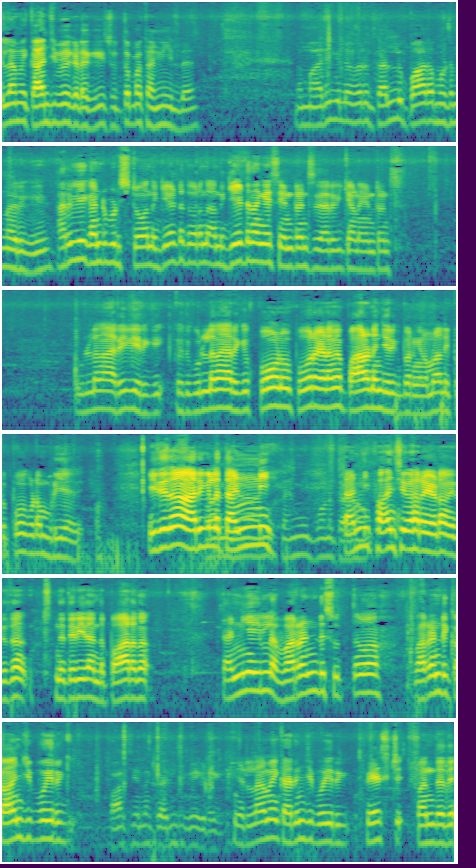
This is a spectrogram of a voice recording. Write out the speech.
எல்லாமே காஞ்சி போய் கிடக்கு. சுத்தமாக தண்ணி இல்லை. நம்ம அருவியில் வெறும் கல் பாறை மட்டும்தான் இருக்குது அருவியை கண்டுபிடிச்சிட்டோம். அந்த கேட்டை திறந்து அந்த கேட்டு தான் கைஸ் என்ட்ரன்ஸ் அருவிக்கான என்ட்ரன்ஸ் உள்ளே தான் அருவி இருக்குது இதுக்கு உள்ளே தான் இருக்குது போகணும் போகிற இடமே பாரடைஞ்சு இருக்கு பாருங்க. நம்மளால் இப்போ போக கூட முடியாது. இதுதான் அருவியில் தண்ணி. தண்ணி போன தண்ணி பாஞ்சு வர இடம். இதுதான். இந்த தெரியுதா? இந்த பாறை தான். தண்ணியே இல்லை. வறண்டு சுத்தமாக வறண்டு காஞ்சி போயிருக்கு. பாசி எல்லாம் கரிஞ்சு போய் கிடக்கு. எல்லாமே கரிஞ்சு போயிருக்கு. வேஸ்ட்டு வந்தது.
